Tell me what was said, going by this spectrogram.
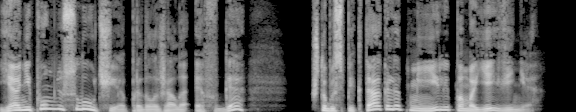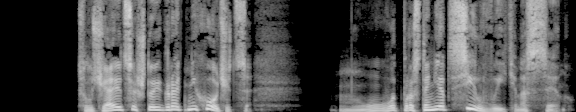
Я не помню случая, продолжала Ф.Г., чтобы спектакль отменили по моей вине. Случается, что играть не хочется. Ну, вот просто нет сил выйти на сцену.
